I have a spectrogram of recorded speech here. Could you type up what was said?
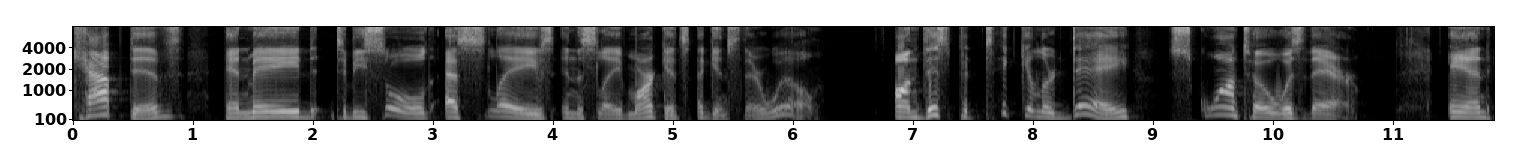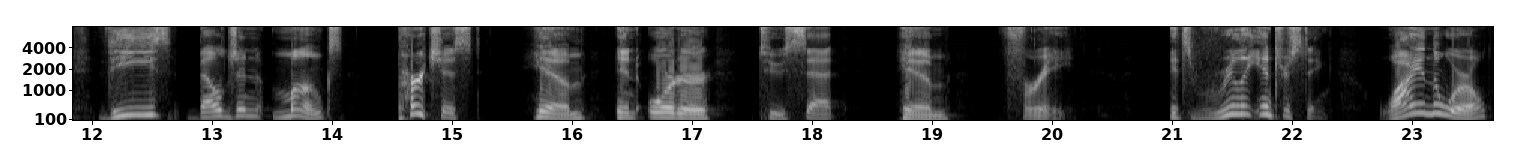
captives and made to be sold as slaves in the slave markets against their will. On this particular day, Squanto was there. And these Belgian monks purchased him in order to set him free. It's really interesting. Why in the world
